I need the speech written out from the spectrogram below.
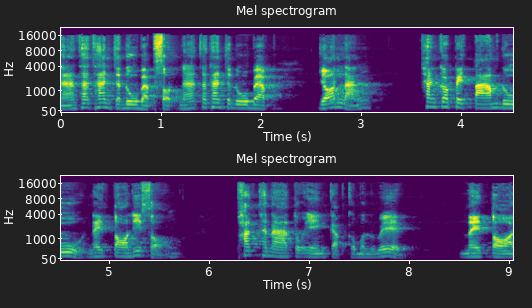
นะถ้าท่านจะดูแบบสดนะ ถ้าท่านจะดูแบบย้อนหลัง ท่านก็ไปตามดูในตอนที่สอง พัฒนาตัวเองกับกมลเวทในตอน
